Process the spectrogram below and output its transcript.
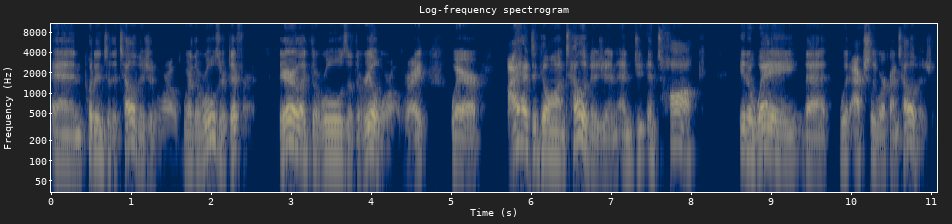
and put into the television world where the rules are different. They're like the rules of the real world, right? Where I had to go on television and do, and talk in a way that would actually work on television.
